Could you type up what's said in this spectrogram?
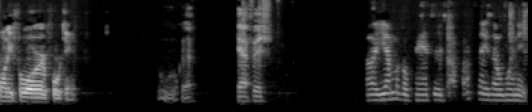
24-14. Ooh, okay. Catfish. Uh, yeah, I'm gonna go Panthers. I- I'll say they'll win it.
